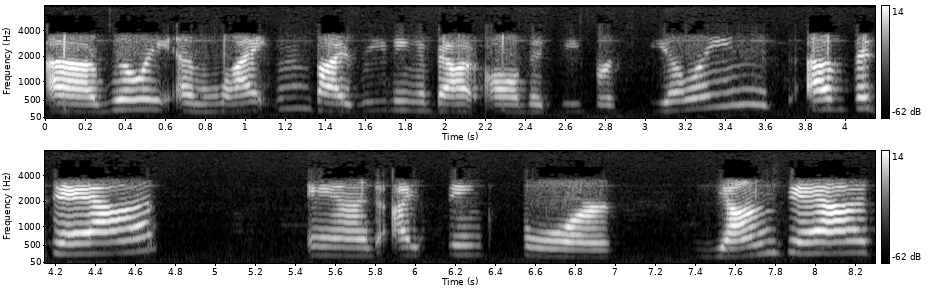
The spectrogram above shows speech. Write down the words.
uh, really enlightened by reading about all the deeper feelings of the dad. And I think for young dads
